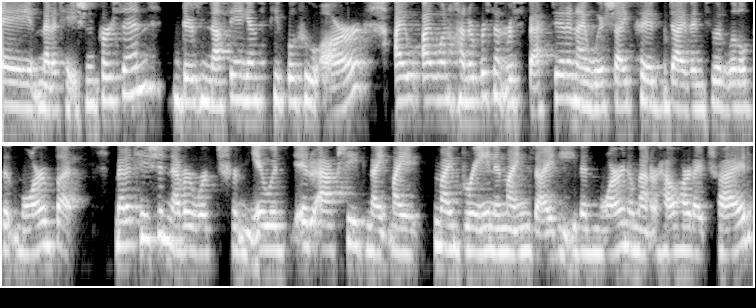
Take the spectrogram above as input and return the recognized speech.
a meditation person. There's nothing against people who are. I, I 100% respect it and I wish I could dive into it a little bit more, but meditation never worked for me. It would it would actually ignite my my brain and my anxiety even more no matter how hard I tried.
